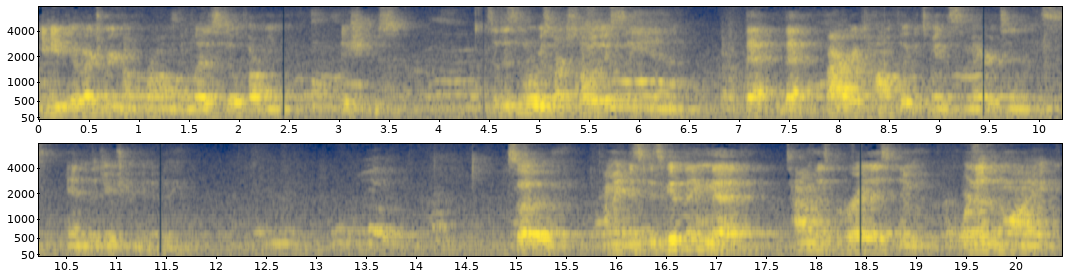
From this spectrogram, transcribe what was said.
you need to go back to where you come from and let us deal with our own issues. So this is where we start slowly seeing that, that fiery conflict between the Samaritans and the Jewish community. So, I mean, it's, it's a good thing that time has progressed and we're nothing like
